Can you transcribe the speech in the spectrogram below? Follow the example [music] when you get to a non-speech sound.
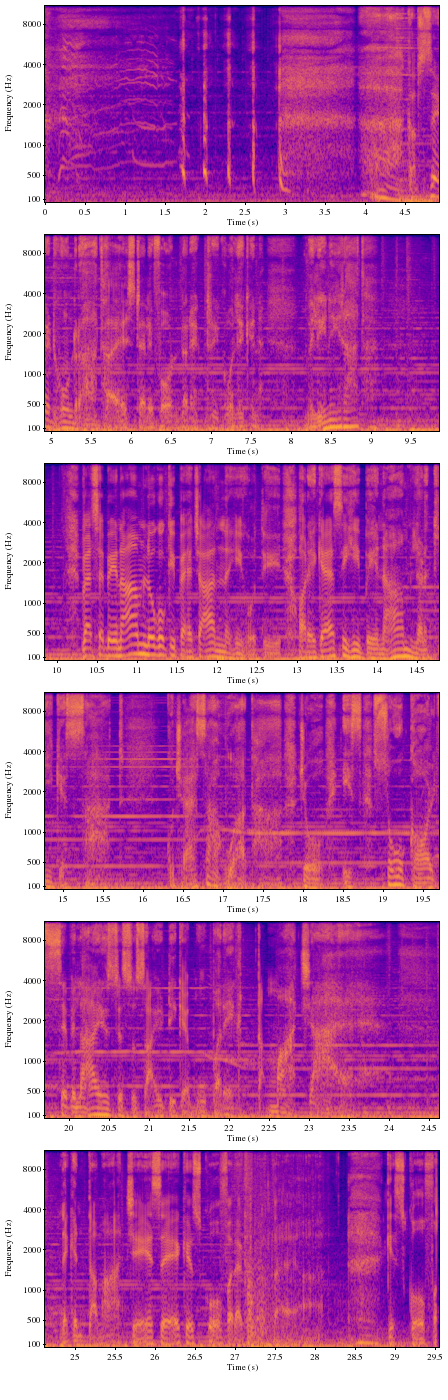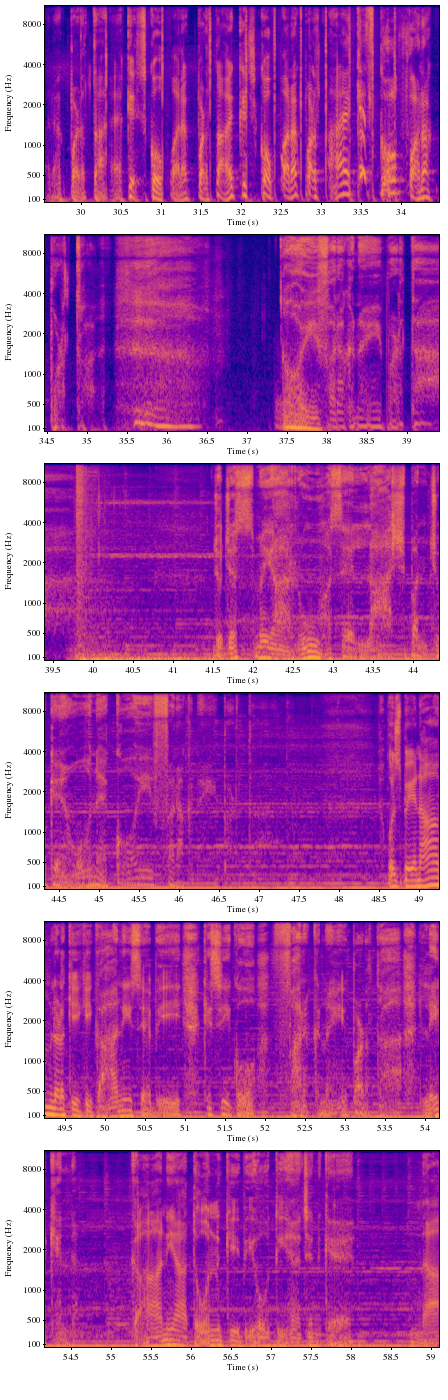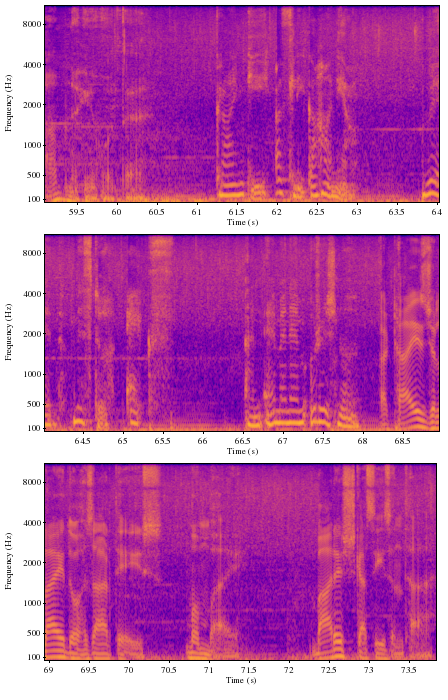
[laughs] कब से ढूंढ रहा था इस टेलीफोन डायरेक्टरी को, लेकिन मिल ही नहीं रहा था। वैसे बेनाम लोगों की पहचान नहीं होती और एक ऐसी ही बेनाम लड़की के साथ कुछ ऐसा हुआ था जो इस सो कॉल्ड सिविलाइज्ड सोसाइटी के मुँह पर एक तमाचा है। लेकिन तमाचे से किसको फ़र्क पड़ता है किसको फ़र्क पड़ता है? किसको फ़र्क पड़ता है? किसको फ़र्क पड़ता है? किसको फ़र्क पड़ता है? कोई फ़र्क नहीं पड़ता। जो जिस्म या रूह से लाश बन चुके हों उन्हें कोई फ़र्क नहीं पड़ता। उस बेनाम लड़की की कहानी से भी किसी को फ़र्क नहीं पड़ता लेकिन कहानियाँ तो उनकी भी होती हैं जिनके नाम नहीं होते। क्राइम की असली कहानियाँ with mister X N M N M original. 28 जुलाई 2023 मुंबई। बारिश का सीज़न था।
